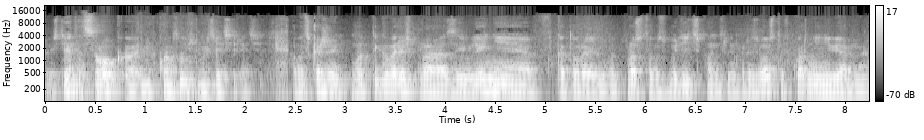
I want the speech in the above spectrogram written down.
То есть этот срок э, ни в коем случае нельзя терять. А вот скажи, вот ты говоришь про заявление, в которое вот просто возбудить исполнительное производство, в корне неверно.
